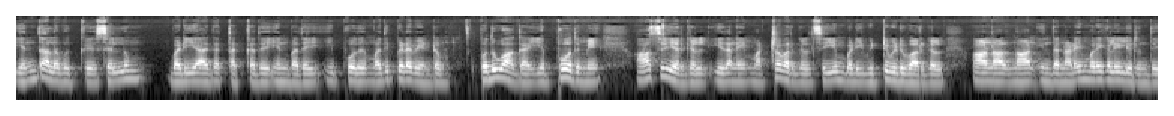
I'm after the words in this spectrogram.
எந்த அளவுக்கு செல்லும்படியாகத்தக்கது என்பதை இப்போது மதிப்பிட வேண்டும். பொதுவாக எப்போதுமே ஆசிரியர்கள் இதனை மற்றவர்கள் செய்யும்படி விட்டுவிடுவார்கள். ஆனால் நான் இந்த நடைமுறைகளிலிருந்து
